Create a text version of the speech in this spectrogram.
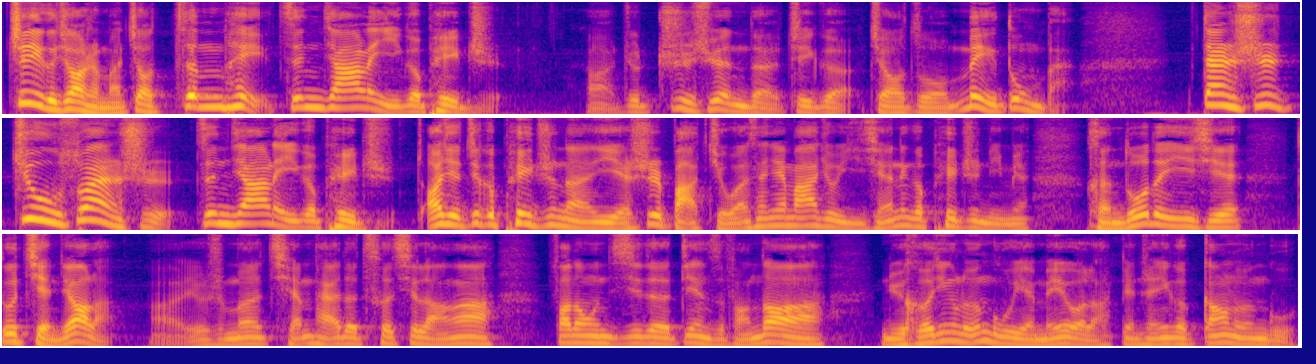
这个叫什么叫增配，增加了一个配置啊，就致炫的这个叫做魅动版。但是就算是增加了一个配置，而且这个配置呢，也是把九万三千八就以前那个配置里面很多的一些都减掉了啊，有什么前排的侧气囊啊，发动机的电子防盗啊，铝合金轮毂也没有了，变成一个钢轮毂，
